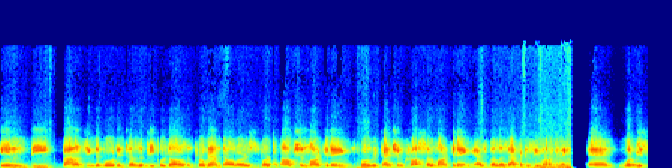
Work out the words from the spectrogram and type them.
in the balancing the boat in terms of people dollars and program dollars for adoption marketing, for retention cross-sell marketing, as well as advocacy marketing. And what we're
